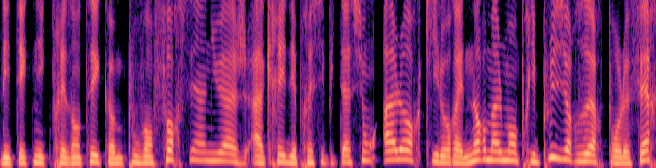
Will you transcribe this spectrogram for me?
Les techniques présentées comme pouvant forcer un nuage à créer des précipitations alors qu'il aurait normalement pris plusieurs heures pour le faire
